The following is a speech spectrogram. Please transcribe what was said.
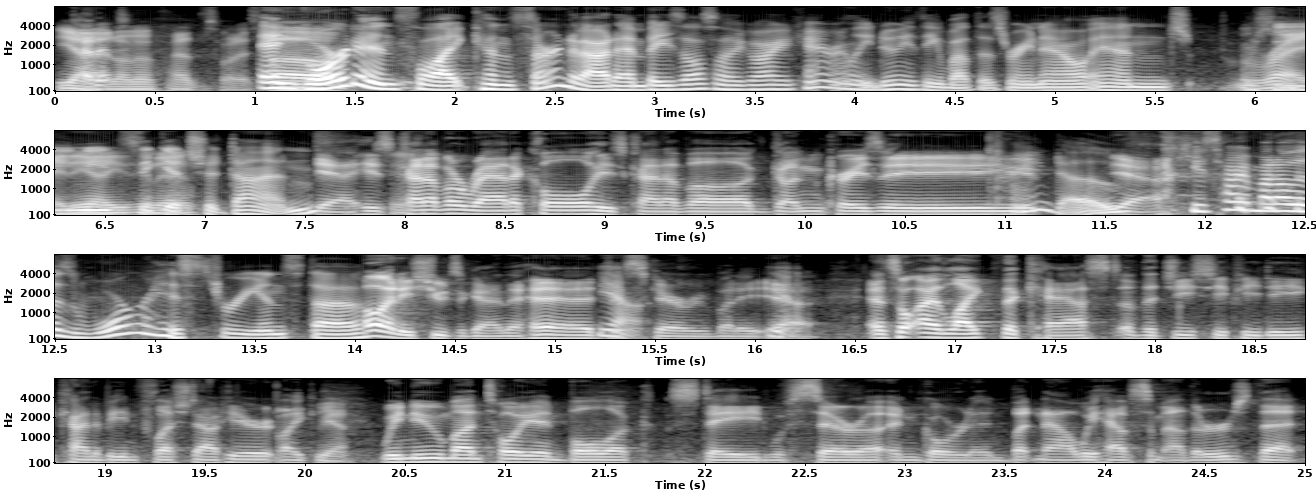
Yeah, Pet I don't know. That's what I said. And Uh, Gordon's like concerned about him, but he's also like, "Well, I can't really do anything about this right now," and Right, he yeah, needs he's to gonna- get shit done. yeah, he's Yeah. kind of a radical. He's kind of a gun crazy. Kind of. Yeah. He's talking about all this war history and stuff. Oh, and he shoots a guy in the head Yeah. to scare everybody. Yeah. Yeah. And so I like the cast of the GCPD kind of being fleshed out here. Like, Yeah. we knew Montoya and Bullock stayed with Sarah and Gordon, but now we have some others that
